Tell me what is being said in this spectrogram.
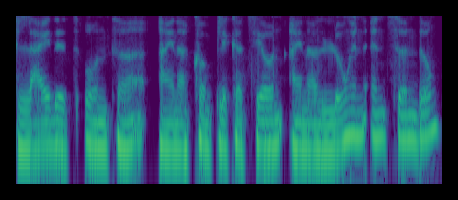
leidet unter einer Komplikation einer Lungenentzündung,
